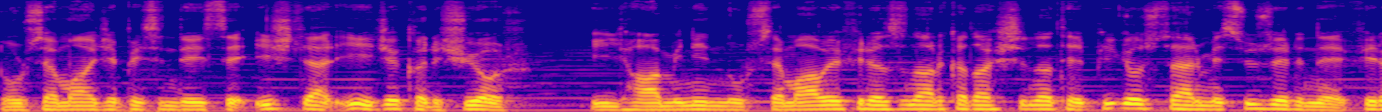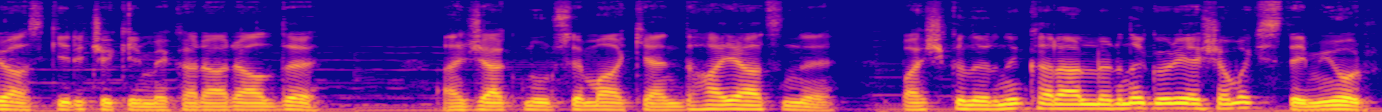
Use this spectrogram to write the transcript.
Nursema cephesinde ise işler iyice karışıyor. İlhami'nin Nursema ve Firaz'ın arkadaşlığına tepki göstermesi üzerine Firaz geri çekilme kararı aldı. Ancak Nursema kendi hayatını başkalarının kararlarına göre yaşamak istemiyor.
